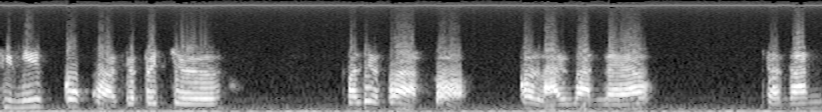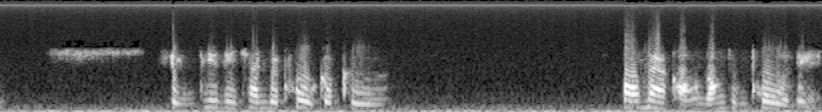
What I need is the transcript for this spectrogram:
ทีนี้ก็กว่าจะไปเจอเขาเรียกว่าก็ ก็หลายวันแล้ว ฉะนั้นสิ่งที่ดิฉันจะพูดก็คือพ่อแม่ของน้องชมพู่เนี่ย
